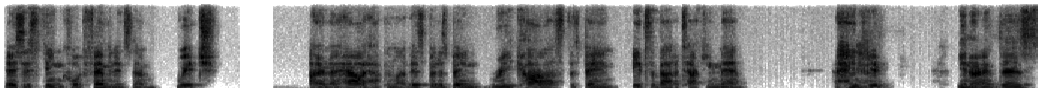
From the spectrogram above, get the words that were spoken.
There's this thing called feminism, which I don't know how it happened like this, but has been recast as being it's about attacking men. And Yeah. you, you know, there's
